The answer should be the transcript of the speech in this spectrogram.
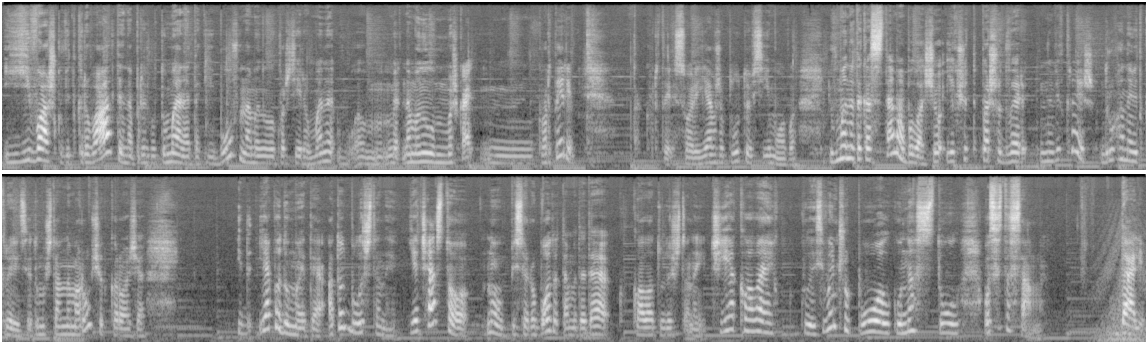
і її важко відкривати. Наприклад, у мене такий був на минулій квартирі. У мене на минулому мешка... квартирі квартирі. Сорі, я вже плутаю всі мови. І в мене така система була, що якщо ти першу двері не відкриєш, друга не відкриється, тому що там нема ручок, коротше. І як ви думаєте, а тут були штани? Я часто, ну, після роботи там де клала туди штани. Чи я клала їх кудись в іншу полку, на стул? Оце те саме. Далі,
